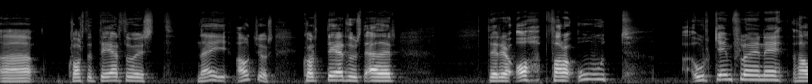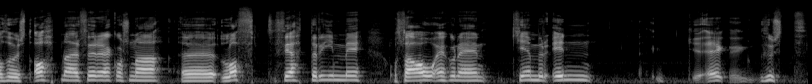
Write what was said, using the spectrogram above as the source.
uh, Hvort þetta er, þú veist Nei, átjóks Hvort þetta er, þú veist, eða þeir eru að fara út Úr gameflöginni Þá, þú veist, opnaðir fyrir eitthvað svona uh, Loft þjætt rými Og þá einhvern veginn kemur inn e, Þú veist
